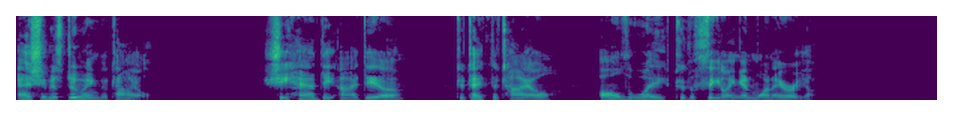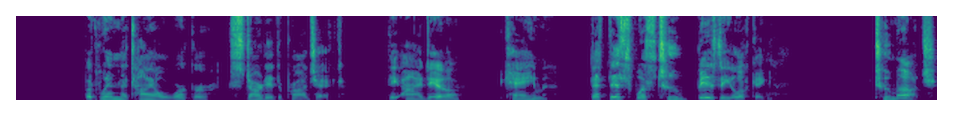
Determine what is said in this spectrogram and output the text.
As she was doing the tile, she had the idea to take the tile all the way to the ceiling in one area. But when the tile worker started the project, the idea came that this was too busy looking, too much,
